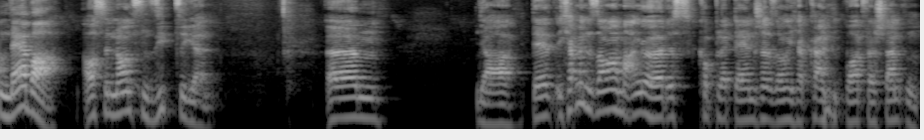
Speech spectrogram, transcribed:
Never aus den 1970ern. Ähm, ja, der, ich habe mir den Song auch mal angehört, ist komplett dänischer Song, ich habe kein Wort verstanden.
